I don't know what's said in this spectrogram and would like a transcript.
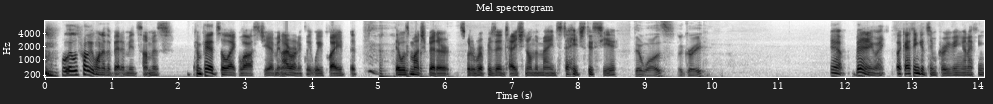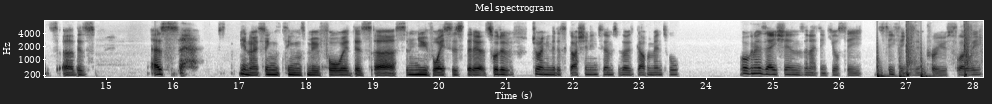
well, it was probably one of the better midsummers compared to like last year. I mean, ironically, we played, but there was much better sort of representation on the main stage this year. There was, agreed. Yeah, but anyway, like I think it's improving, and I think uh, there's as you know things things move forward. There's uh, some new voices that are sort of joining the discussion in terms of those governmental organizations, and I think you'll see see things improve slowly.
